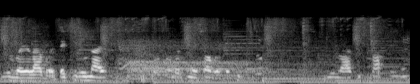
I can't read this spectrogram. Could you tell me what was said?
như vậy là với cái chiêu này. Có rất nhiều so với cái chiêu trước như là tiktok này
